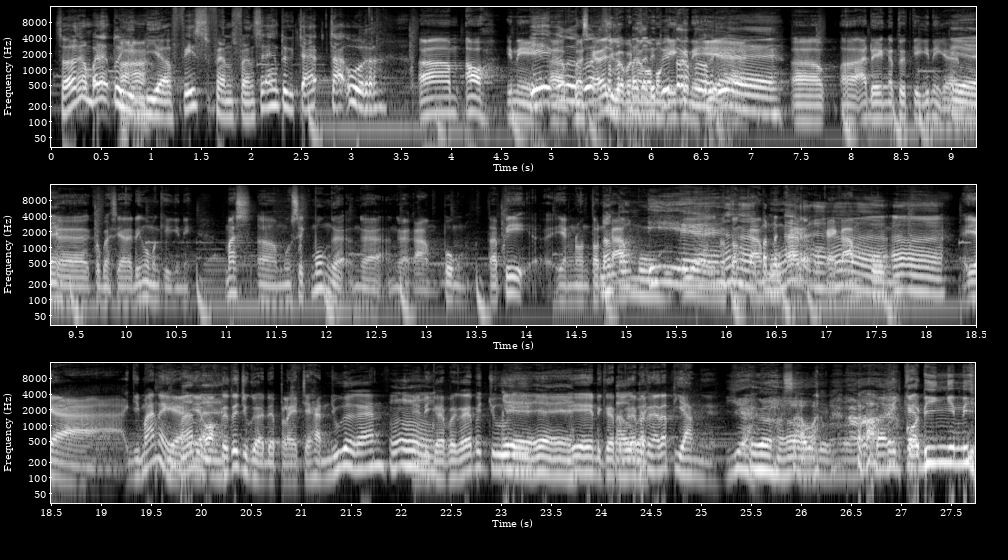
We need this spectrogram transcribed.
Soalnya kan banyak tuh Ah. India Fish fans-fansnya yang tuh ca- caur. Um, oh ini Iya, uh, Baskara juga pernah ngomong kayak gini. Iya. iya. Uh, uh, ada yang nge-tweet kayak gini kan Iya. ke ke Baskara dia ngomong kayak gini. Mas, uh, musikmu nggak nggak nggak kampung, tapi yang nonton, Nonton, kamu, iya, yang nonton ah, kamu pendengar, kayak, kayak kampung. ah. Ya gimana ya? Gimana? Ya waktu itu juga ada pelecehan juga kan. Ya digrepet-grepet cuy. Iya, iya, iya. Iya, Tahu digrepet-grepet gue. ternyata tiangnya. Iya, salah. Kok dingin nih.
